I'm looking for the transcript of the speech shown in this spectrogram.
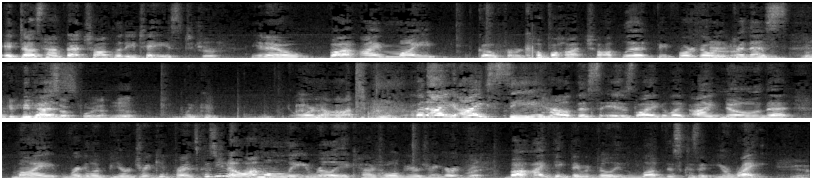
it does have that chocolatey taste, Sure. you know, but I might go for a cup of hot chocolate before going for enough. this. Mm-hmm. We could heat Because- this up for you. Yeah. we could or not but i i see how this is like like i know that my regular beer drinking friends because you know i'm only really a casual beer drinker Right. but i think they would really love this because you're right Yeah.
